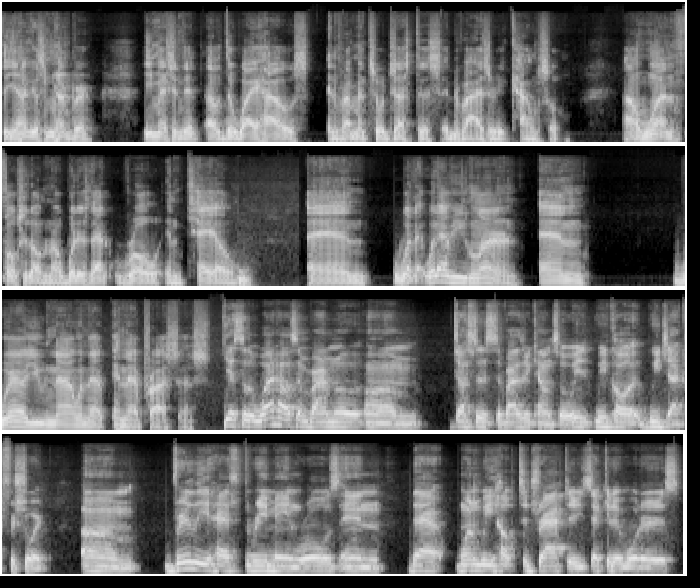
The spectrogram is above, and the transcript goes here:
the youngest member, you mentioned it, of the White House Environmental Justice Advisory Council. Uh, one, folks who don't know, what does that role entail? And what what have you learned? And where are you now in that in that process? Yeah, so the White House Environmental um, Justice Advisory Council, we, we call it WEJAC for short, um, really has three main roles in that. One, we help to draft executive orders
